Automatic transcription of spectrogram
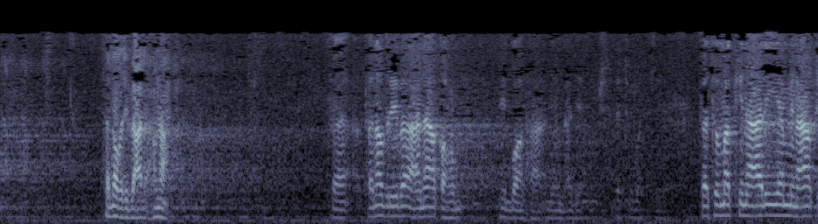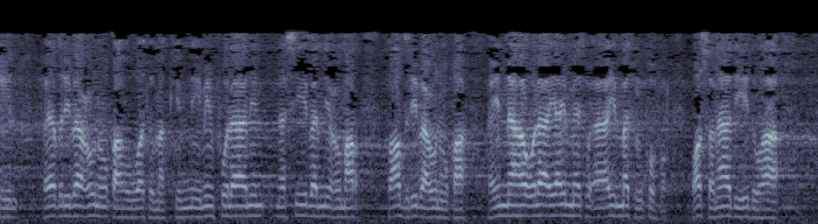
فنضرب أعناقهم نعم. فنضرب أعناقهم. فتمكن عليا من عقيل. فيضرب عنقه وتمكنني من فلان نسيبا لعمر فأضرب عنقه فإن هؤلاء أئمة, أئمة الكفر وصناديدها.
